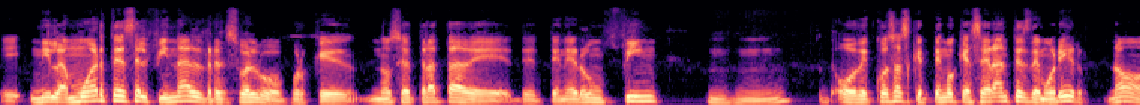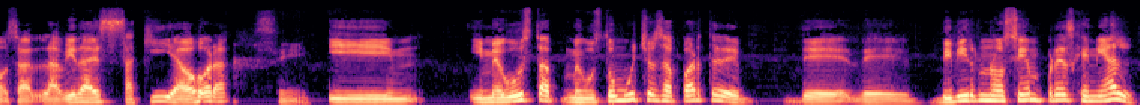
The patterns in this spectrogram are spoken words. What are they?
eh, ni la muerte es el final, resuelvo, porque no se trata de, tener un fin o de cosas que tengo que hacer antes de morir. No, o sea, la vida es aquí y ahora. Sí. Y, me gusta, me gustó mucho esa parte de, de, vivir no siempre es genial,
